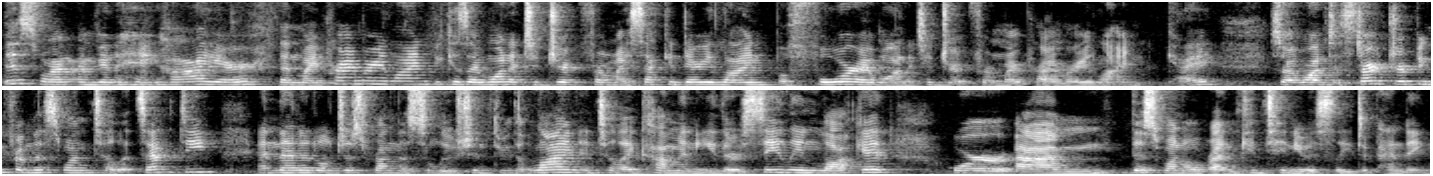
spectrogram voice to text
This one I'm going to hang higher than my primary line because I want it to drip from my secondary line before I want it to drip from my primary line, okay? So I want to start dripping from this one till it's empty and then it'll just run the solution through the line until I come and either saline lock it or um, this one will run continuously depending.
